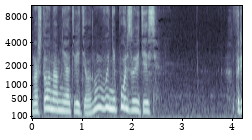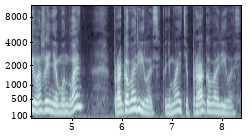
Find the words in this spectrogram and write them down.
На что она мне ответила, ну, вы не пользуетесь приложением онлайн, проговорилась, понимаете, проговорилась.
